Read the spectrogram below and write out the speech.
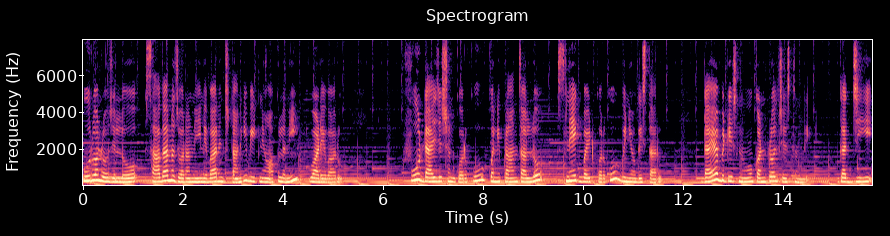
పూర్వం రోజుల్లో సాధారణ జ్వరాన్ని నివారించడానికి వీటిని ఆకులని వాడేవారు. ఫుడ్ డైజెషన్ కొరకు కొన్ని ప్రాంతాల్లో స్నేక్ బైట్ కొరకు వినియోగిస్తారు. డయాబెటీస్ను కంట్రోల్ చేస్తుంది. గజ్జి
